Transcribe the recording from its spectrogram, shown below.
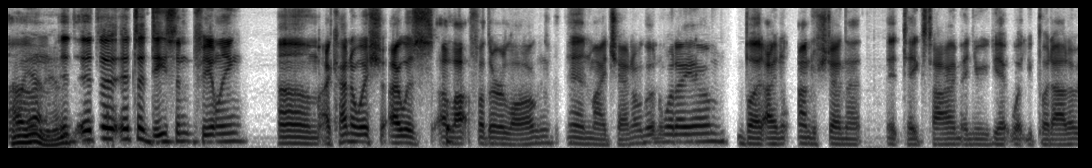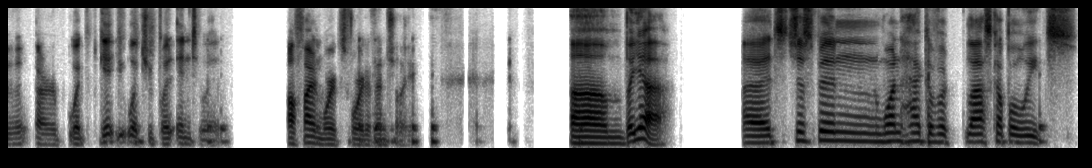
Oh, yeah, Um, man. It, it's a it's a decent feeling. Um, I kind of wish I was a lot further along in my channel than what I am, but I understand that it takes time and you get what you put out of it, or what get you what you put into it. I'll find words for it eventually. Um, but yeah, uh, it's just been one heck of a last couple of weeks.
